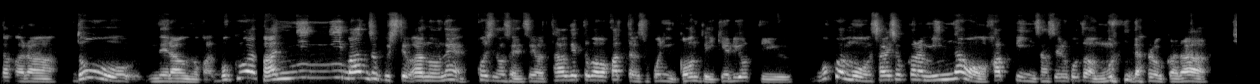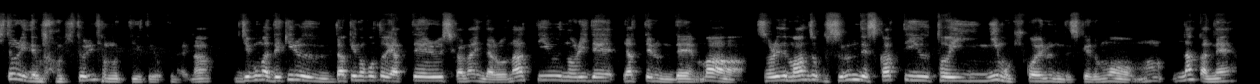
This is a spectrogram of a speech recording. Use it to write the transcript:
だから、どう狙うのか。僕は万人に満足して、あのね、越野先生はターゲットが分かったらそこにゴンといけるよっていう。僕はもう最初からみんなをハッピーにさせることは無理だろうから、一人でも 一人でもって言うとよくないな。自分ができるだけのことをやってるしかないんだろうなっていうノリでやってるんで、まあ、それで満足するんですかっていう問いにも聞こえるんですけども、なんかね、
